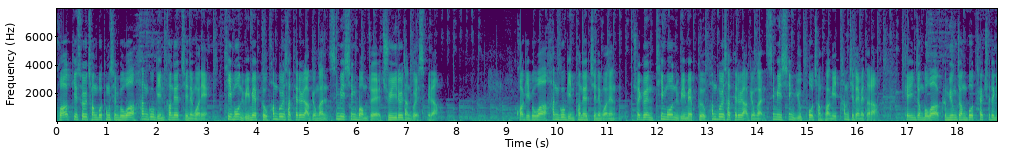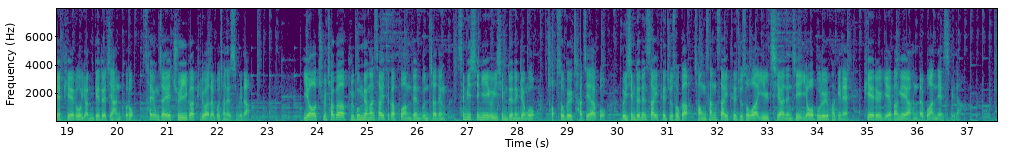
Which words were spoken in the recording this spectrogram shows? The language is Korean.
과학기술정보통신부와 한국인터넷진흥원이 티몬 위메프 환불 사태를 악용한 스미싱 범죄에 주의를 당부했습니다. 과기부와 한국인터넷진흥원은 최근 티몬 위메프 환불 사태를 악용한 스미싱 유포 정황이 탐지됨에 따라 개인정보와 금융정보 탈취 등의 피해로 연계되지 않도록 사용자의 주의가 필요하다고 전했습니다. 이어 출처가 불분명한 사이트가 포함된 문자 등 스미싱이 의심되는 경우 접속을 자제하고 의심되는 사이트 주소가 정상 사이트 주소와 일치하는지 여부를 확인해 피해를 예방해야 한다고 안내했습니다.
